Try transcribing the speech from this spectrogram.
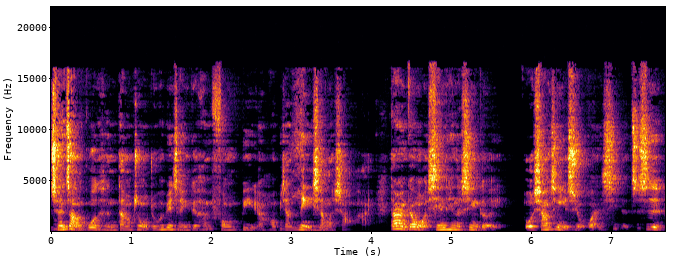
成长的过程当中，我就会变成一个很封闭，然后比较内向的小孩。当然，跟我先天的性格，我相信也是有关系的。只是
